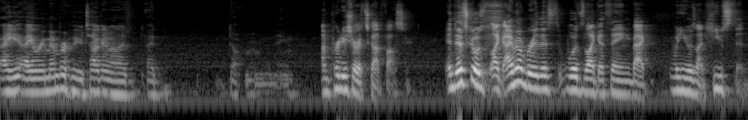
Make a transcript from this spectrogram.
I I remember who you're talking about. I, I don't remember the name. I'm pretty sure it's Scott Foster. And this goes like I remember this was like a thing back when he was on Houston,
